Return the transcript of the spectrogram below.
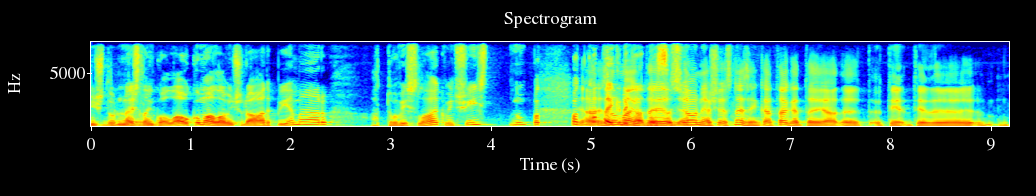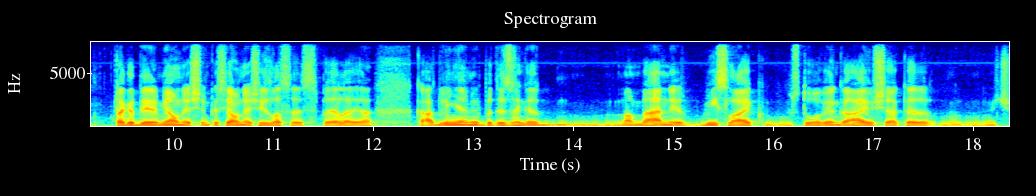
viņš tur neslinko laukumā, lai viņš rāda piemēru. A, to visu laiku viņš īstenībā nu, pat, pat Jā, domāju, ka tajos jauniešos, es nezinu, kā tagad tajā, e, tie, tie tagadiem jauniešiem, kas jaunieši izlasēs spēlē, ja, kāda viņiem ir. Bet es zinu, ka man bērni ir visu laiku uz to vien gājuši, ja, ka viņš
